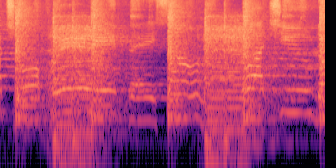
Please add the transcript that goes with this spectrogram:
got your pretty face on, but you don't.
